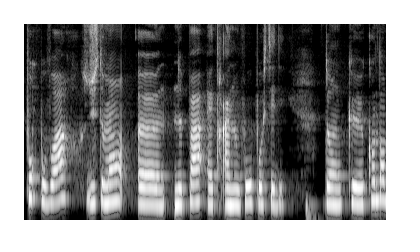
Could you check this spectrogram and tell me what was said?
pour pouvoir justement euh, ne pas être à nouveau possédée. Donc, euh, quand on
